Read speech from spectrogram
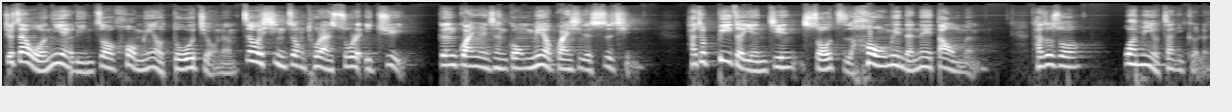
就在我念灵咒后没有多久呢，这位信众突然说了一句跟关元成功没有关系的事情。他就闭着眼睛，手指后面的那道门，他就说：“外面有站一个人。”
